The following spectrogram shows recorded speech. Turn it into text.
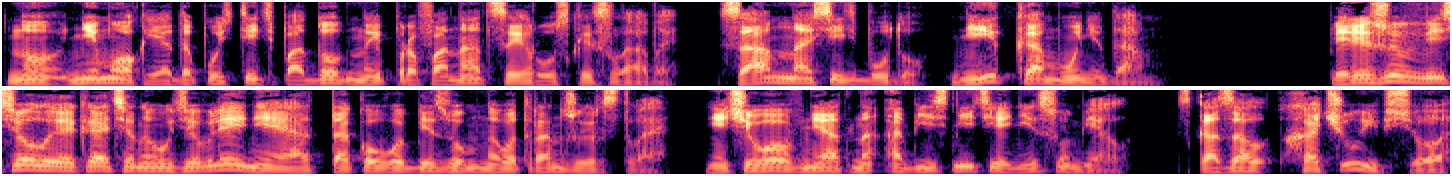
Но не мог я допустить подобной профанации русской славы. Сам носить буду, никому не дам. Пережив веселое Катина удивление от такого безумного транжирства, ничего внятно объяснить я не сумел. Сказал «хочу» и все.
